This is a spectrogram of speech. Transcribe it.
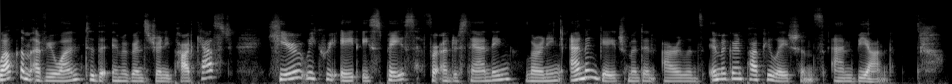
Welcome, everyone, to the Immigrant's Journey podcast. Here we create a space for understanding, learning, and engagement in Ireland's immigrant populations and beyond.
